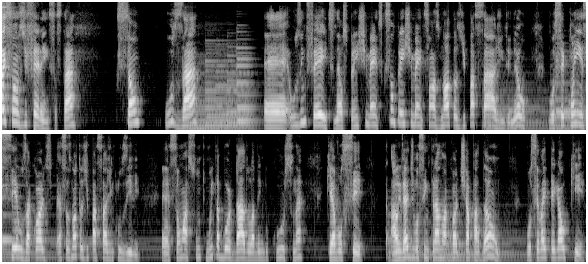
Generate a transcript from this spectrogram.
Quais são as diferenças, tá? São usar é, os enfeites, né, os preenchimentos. que são preenchimentos? São as notas de passagem, entendeu? Você conhecer os acordes, essas notas de passagem, inclusive, é, são um assunto muito abordado lá dentro do curso, né? Que é você, ao invés de você entrar no acorde chapadão, você vai pegar o quê?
